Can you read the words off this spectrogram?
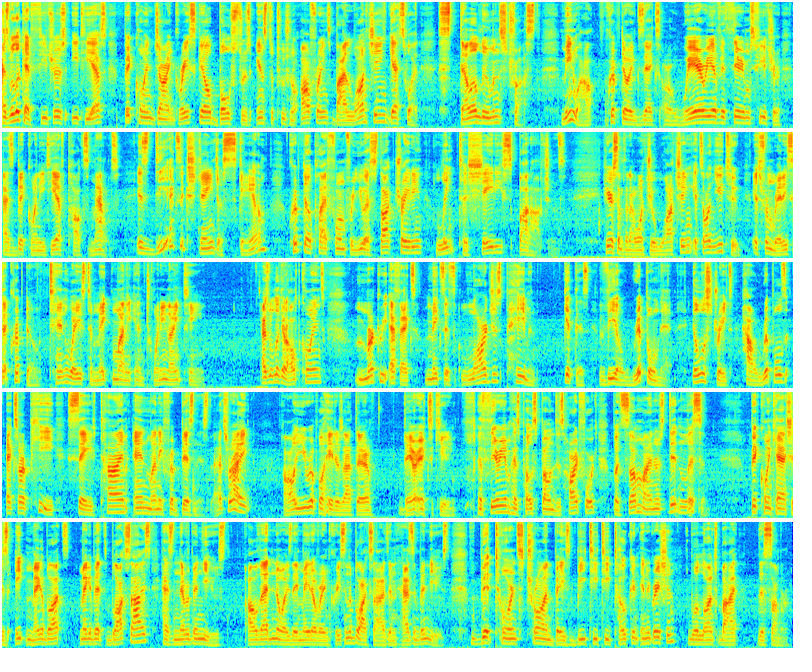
As we look at futures ETFs, Bitcoin giant Grayscale bolsters institutional offerings by launching, guess what? Stellar Lumens Trust. Meanwhile, crypto execs are wary of Ethereum's future as Bitcoin ETF talks mounts. Is DX Exchange a scam? Crypto platform for US stock trading linked to shady spot options. Here's something I want you watching. It's on YouTube. It's from Ready Set Crypto 10 Ways to Make Money in 2019. As we look at altcoins, Mercury FX makes its largest payment, get this, via RippleNet illustrates how Ripple's XRP saved time and money for business. That's right. All you Ripple haters out there, they're executing. Ethereum has postponed this hard fork, but some miners didn't listen. Bitcoin Cash's 8 megablocks, megabits block size has never been used. All that noise they made over increasing the block size and hasn't been used. BitTorrent's Tron based BTT token integration will launch by this summer.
